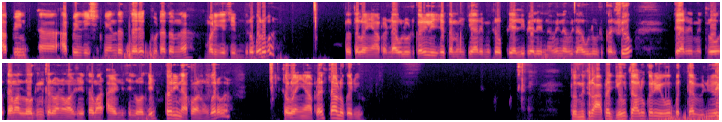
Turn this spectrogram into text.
આ પિન આ પિન રીસેટની અંદર દરેક ફોટા તમને મળી જશે મિત્રો. બરાબર? તો ચલો અહીંયા આપણે ડાઉનલોડ કરી લઈએ. તમે જ્યારે મિત્રો પહેલી પહેલી નવી નવી ડાઉનલોડ કરશો, ત્યારે મિત્રો તમારે લોગિન કરવાનું આવશે. તમારે આઈડીથી લોગિન કરી નાખવાનું. બરોબર? ચલો અહીંયા આપણે ચાલુ કર્યું. તો મિત્રો આપણે જેવું ચાલુ કર્યું એવું બધા વીડિયો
